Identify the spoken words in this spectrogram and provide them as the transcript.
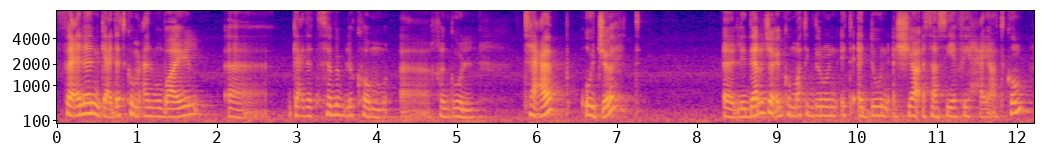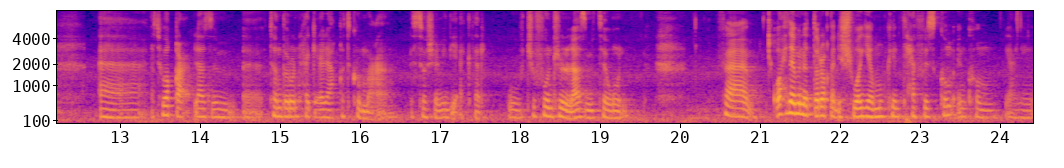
فعلا قعدتكم على الموبايل آه قاعدة تسبب لكم آه خلينا نقول تعب وجهد لدرجة أنكم ما تقدرون تأدون أشياء أساسية في حياتكم. آه أتوقع لازم آه تنظرون حق علاقتكم مع ال social media أكثر وتشوفون شنو لازم تسوون. فواحدة من الطرق اللي شوية ممكن تحفزكم إنكم يعني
